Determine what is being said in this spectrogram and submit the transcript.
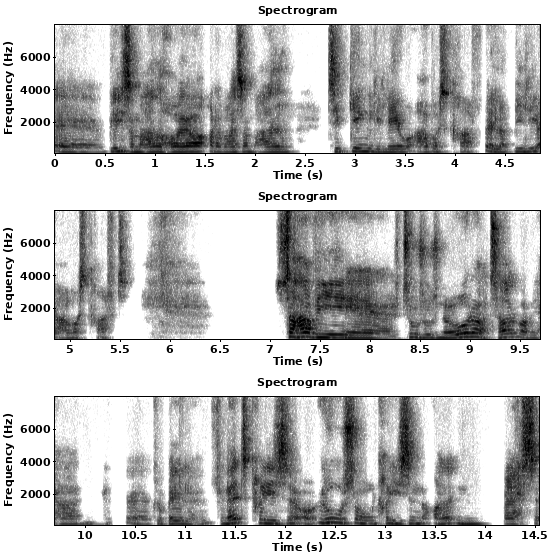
øh, blev så meget højere, og der var så meget tilgængelig lav arbejdskraft eller billig arbejdskraft. Så har vi øh, 2008 og 12, hvor vi har den øh, globale finanskrise og eurozonekrisen og en masse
